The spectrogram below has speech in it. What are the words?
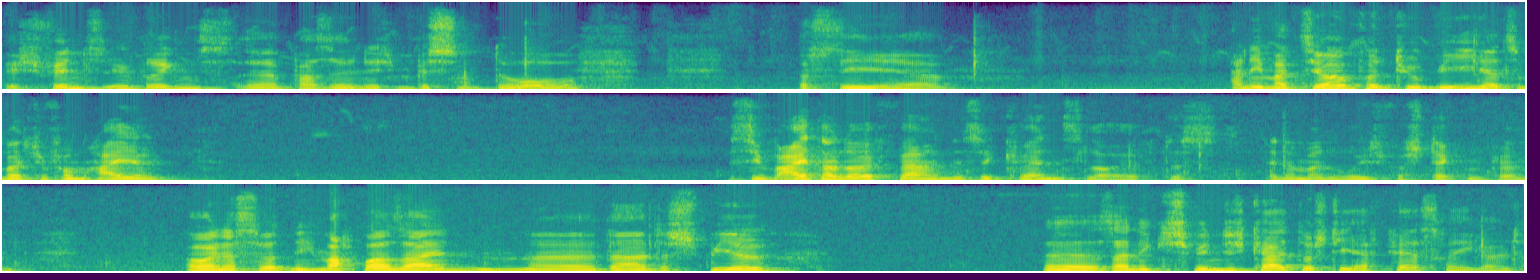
Ich finde es übrigens äh, persönlich ein bisschen doof, dass die äh, Animation von 2B hier zum Beispiel vom Heilen, dass sie weiterläuft, während eine Sequenz läuft. Das hätte man ruhig verstecken können. Aber das wird nicht machbar sein, äh, da das Spiel äh, seine Geschwindigkeit durch die FPS regelt.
